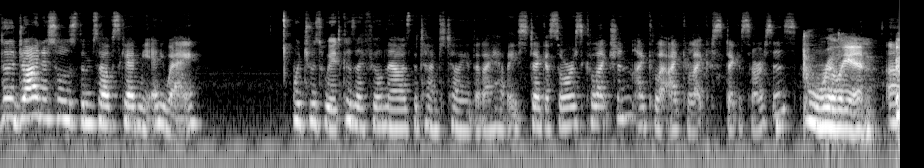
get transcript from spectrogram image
the dinosaurs themselves scared me anyway, which was weird because I feel now is the time to tell you that I have a Stegosaurus collection. I collect I collect Stegosauruses. Brilliant. Um,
